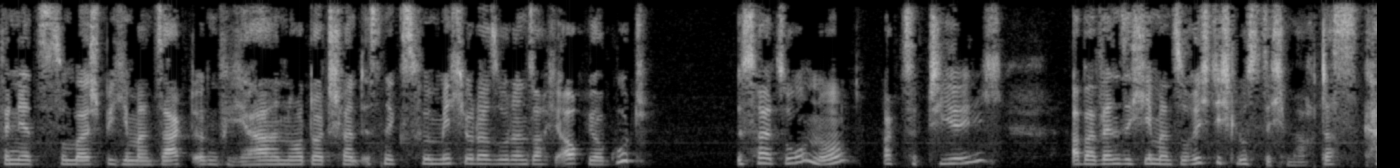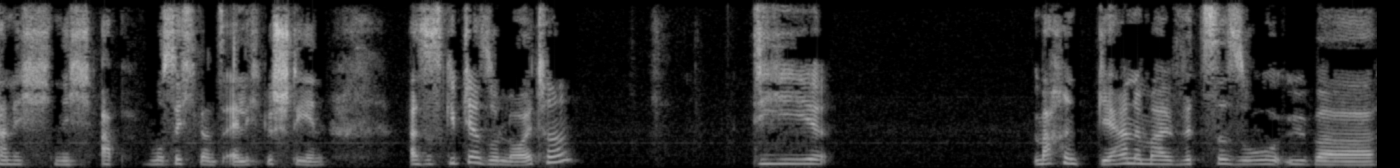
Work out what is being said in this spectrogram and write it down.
wenn jetzt zum Beispiel jemand sagt irgendwie, ja, Norddeutschland ist nichts für mich oder so, dann sage ich auch, ja gut, ist halt so, ne? Akzeptiere ich. Aber wenn sich jemand so richtig lustig macht, das kann ich nicht ab, muss ich ganz ehrlich gestehen. Also es gibt ja so Leute, die machen gerne mal Witze so über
